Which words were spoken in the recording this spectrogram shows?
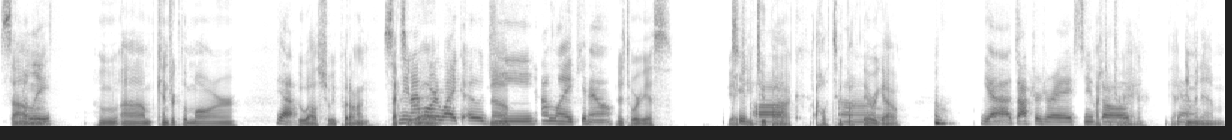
Some, really, who, um, Kendrick Lamar. yeah. Who else should we put on? I Sexy mean, Red, I'm more like OG. I'm like, you know, Notorious. Big Tupac. Tupac. Oh, Tupac. there we Um, go. Yeah, Dr. Dre, Snoop Dr. Dogg. Dre. Yeah, Yeah. Eminem.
